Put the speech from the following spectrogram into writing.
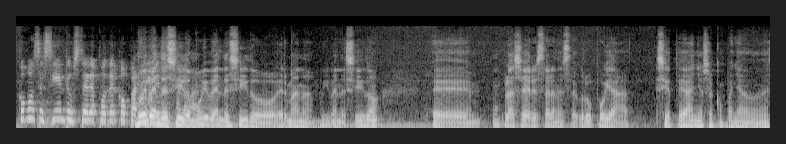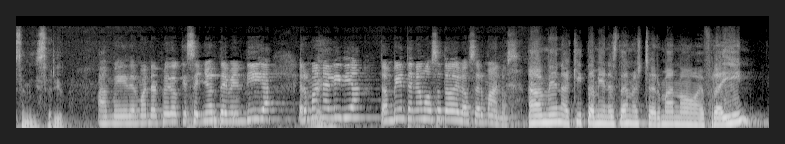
¿Cómo se siente usted de poder compartir? Muy bendecido, muy bendecido, hermana, muy bendecido. Eh, un placer estar en este grupo, ya siete años acompañado en este ministerio. Amén, hermano Alfredo, que Señor te bendiga. Hermana Amén. Lidia, también tenemos otro de los hermanos. Amén. Aquí también está nuestro hermano Efraín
